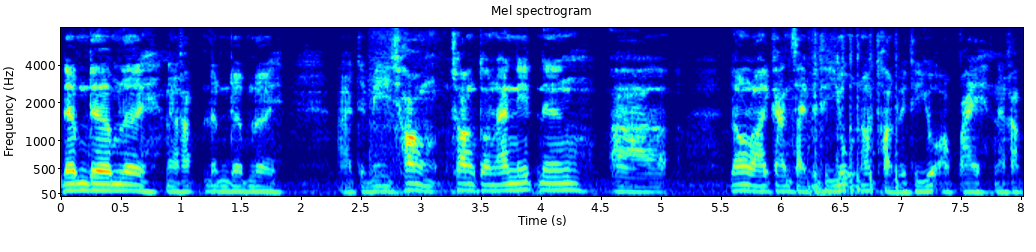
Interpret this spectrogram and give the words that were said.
เดิมๆเลยนะครับ เดิมๆเลย อาจจะมีช่องช่องตรงนั้นนิดนึงอ่าร่องรอยการใส่วิทยุเนาะถอดวิทยุออกไปนะครับ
